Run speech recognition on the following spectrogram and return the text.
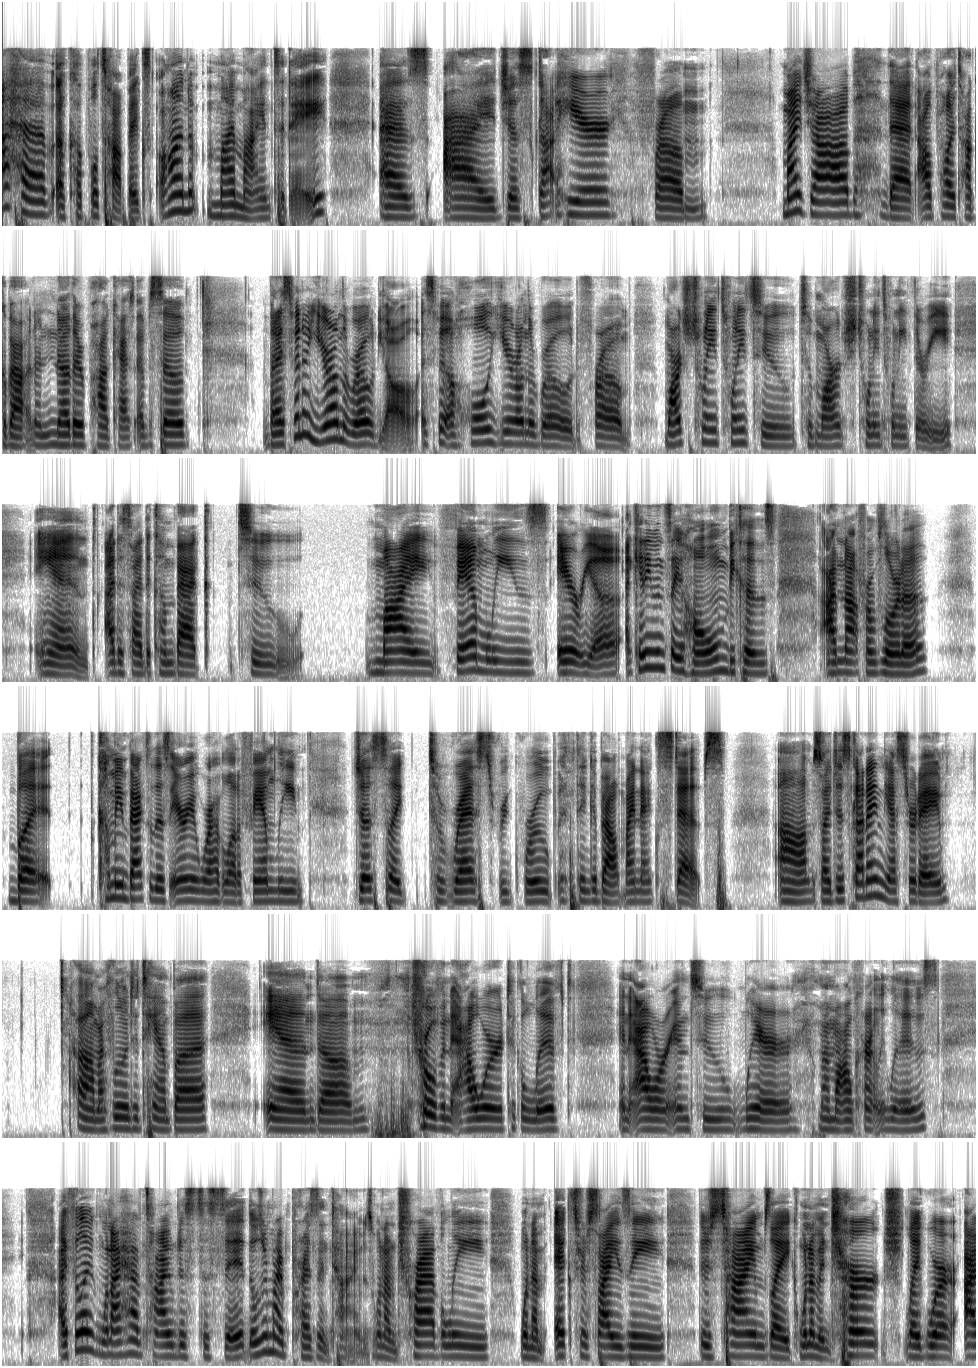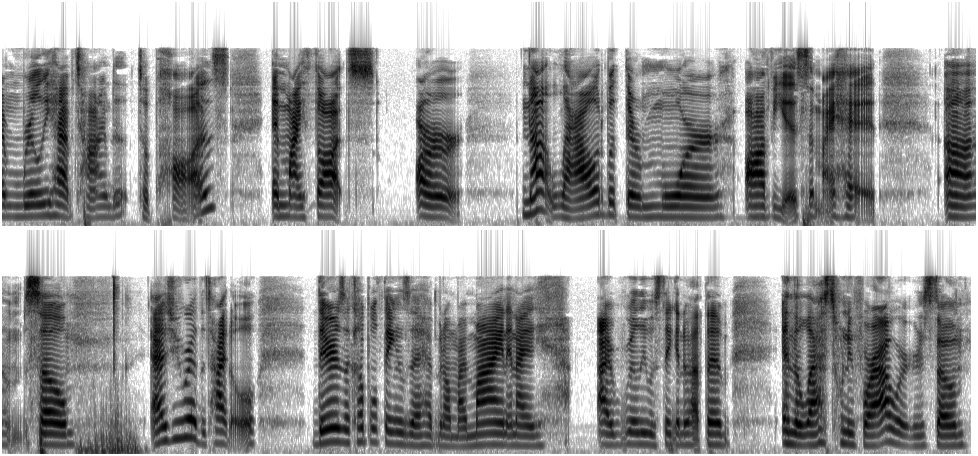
I have a couple topics on my mind today as I just got here from my job that I'll probably talk about in another podcast episode. But I spent a year on the road, y'all. I spent a whole year on the road from March 2022 to March 2023. And I decided to come back to my family's area. I can't even say home because I'm not from Florida, but coming back to this area where I have a lot of family, just to, like to rest, regroup, and think about my next steps. Um, so I just got in yesterday. Um, I flew into Tampa and um, drove an hour, took a Lyft an hour into where my mom currently lives. I feel like when I have time just to sit, those are my present times. When I'm traveling, when I'm exercising, there's times like when I'm in church, like where I really have time to, to pause and my thoughts are not loud, but they're more obvious in my head. Um, so as you read the title, there's a couple things that have been on my mind and I I really was thinking about them in the last 24 hours. So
